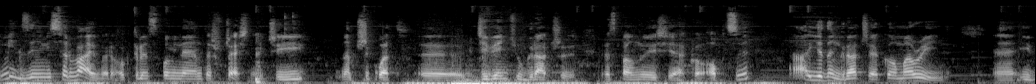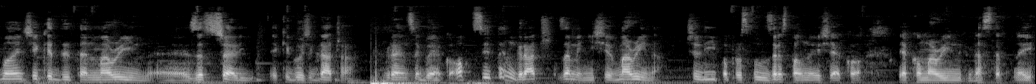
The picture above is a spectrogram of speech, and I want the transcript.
i między innymi Survivor, o którym wspominałem też wcześniej, czyli na przykład e, dziewięciu graczy respawnuje się jako obcy, a jeden gracz jako Marine. E, I w momencie, kiedy ten Marine e, zestrzeli jakiegoś gracza grającego jako obcy, ten gracz zamieni się w Marina, czyli po prostu zrespawnuje się jako, jako Marine w następnej,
